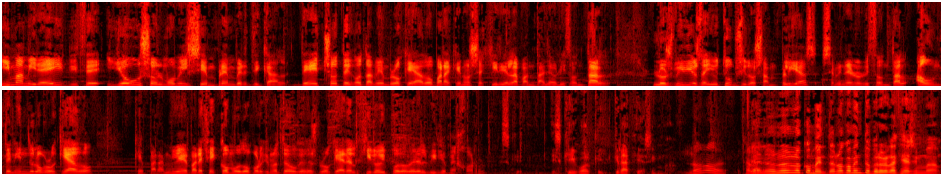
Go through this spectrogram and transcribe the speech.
Ima Mirei dice, yo uso el móvil siempre en vertical. De hecho, tengo también bloqueado para que no se gire la pantalla horizontal. Los vídeos de YouTube, si los amplías, se ven en horizontal, aun teniéndolo bloqueado, que para mí me parece cómodo porque no tengo que desbloquear el giro y puedo ver el vídeo mejor. Es que, es que igual que... Gracias, Inma. No, no, no, no lo comento, no comento, pero gracias, Inma.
